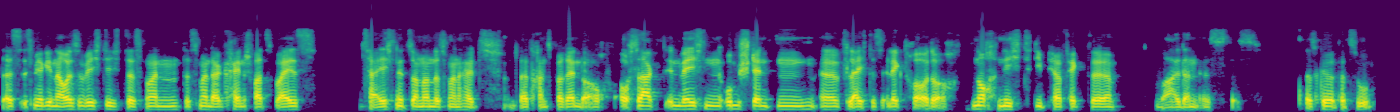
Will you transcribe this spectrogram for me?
das ist mir genauso wichtig, dass man, dass man da kein Schwarz-Weiß zeichnet, sondern dass man halt da transparent auch, auch sagt, in welchen Umständen äh, vielleicht das Elektroauto auch noch nicht die perfekte Wahl dann ist. Das, das gehört dazu.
